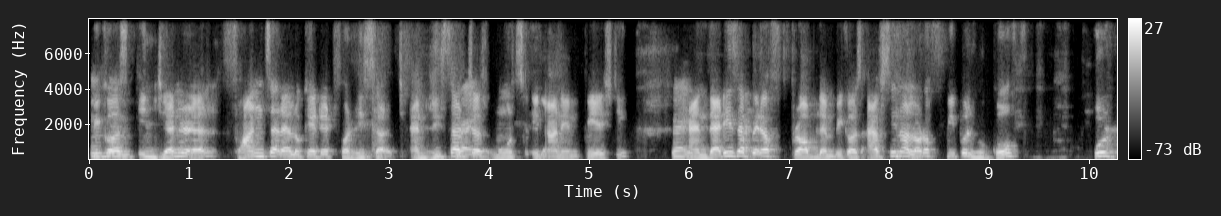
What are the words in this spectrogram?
because mm-hmm. in general, funds are allocated for research and research right. is mostly done in PhD. Right. And that is a bit of problem because I've seen a lot of people who go would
